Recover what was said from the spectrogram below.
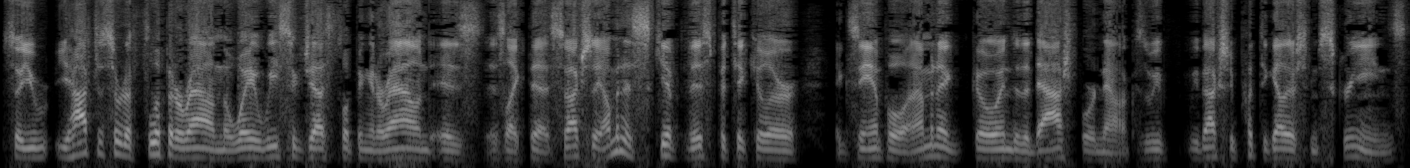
so you, you have to sort of flip it around. The way we suggest flipping it around is, is like this. So actually, I'm going to skip this particular example, and I'm going to go into the dashboard now because we've, we've actually put together some screens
